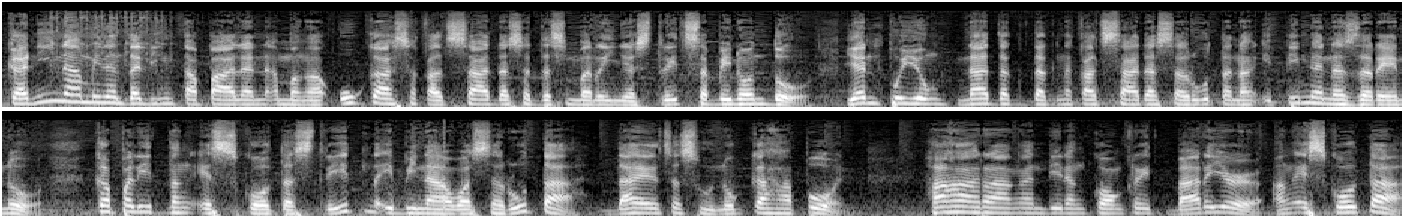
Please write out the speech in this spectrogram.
Kanina minadaling tapalan ang mga uka sa kalsada sa Dasmariñas Street sa Binondo. Yan po yung nadagdag na kalsada sa ruta ng itim na Nazareno, kapalit ng Escolta Street na ibinawas sa ruta dahil sa sunog kahapon. Haharangan din ng concrete barrier ang eskolta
